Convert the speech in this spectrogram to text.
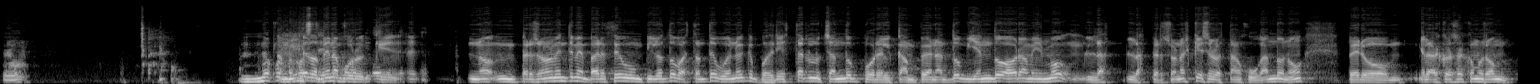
Pero bueno. No a mí me da pena porque... Eh, No, personalmente me parece un piloto bastante bueno y que podría estar luchando por el campeonato viendo ahora mismo las, las personas que se lo están jugando, ¿no? Pero las cosas como son.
